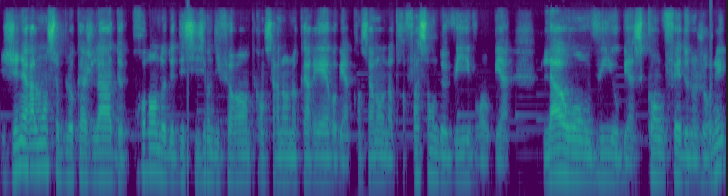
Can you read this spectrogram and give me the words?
généralement, ce blocage-là de prendre des décisions différentes concernant nos carrières ou bien concernant notre façon de vivre ou bien là où on vit ou bien ce qu'on fait de nos journées,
